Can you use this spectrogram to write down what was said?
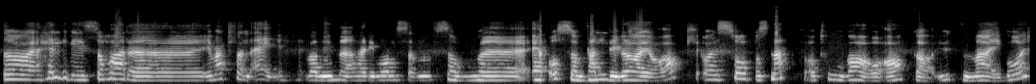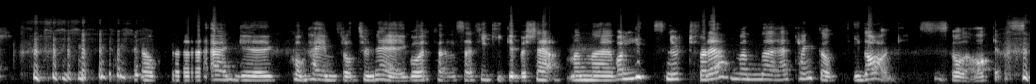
Så heldigvis så har jeg i hvert fall ei venninne her i Målselv som eh, er også veldig glad i å ake. Og jeg så på Snap at hun var og aka uten meg i går. Eh, jeg kom hjem fra turné i går kveld, så jeg fikk ikke beskjed. Men eh, jeg var litt snurt for det. Men eh, jeg tenkte at i dag så skal det akes.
